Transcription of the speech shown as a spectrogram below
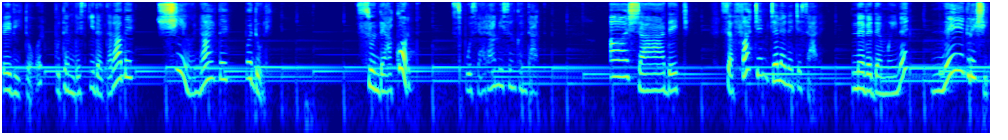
pe viitor putem deschide tarabe și în alte păduri. Sunt de acord, spuse Aramis încântat. Așa, deci, să facem cele necesare. Ne vedem mâine negreșit.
